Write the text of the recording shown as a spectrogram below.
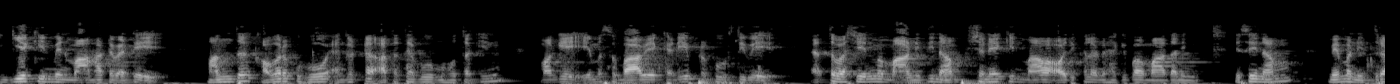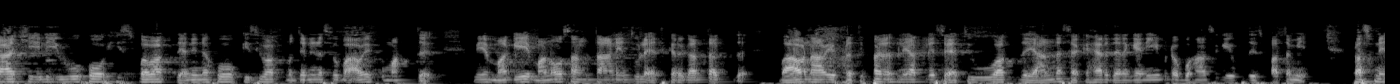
ඉගියකින් මෙන් මාහට වැටේ. මන්ද කවරකු හෝ ඇඟට අත තැබූ මොහොතකින් මගේ එම ස්වභාවය කැඩී ප්‍රකෘති වේ. ඇත්ත වශයෙන්ම මා නිදි නම් ක්ෂණයකින් මාව අවදි කළ නොහැකි බව මා දනිමි. එසේනම් මෙම නිද්‍රාශීලී වූ හෝ හිස් බවක් දැනෙන හෝ කිසිවක් නොදැනෙන ස්වභාවය කුමක්ද? මෙය මගේ මනෝ සංතානය තුල ඇති කරගත්තක්ද? භාවනාවේ ප්‍රතිඵලයක් ලෙස ඇති වූවක්ද යන්න සැකහැර දැන ගැනීමට ඔබ වහන්සේගේ උපදෙස් පතමි. ප්‍රශ්නය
